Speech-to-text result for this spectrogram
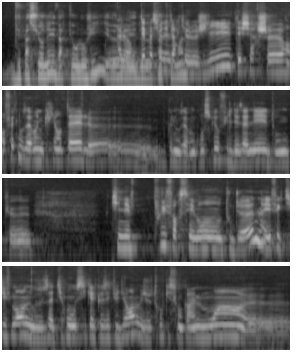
des passionnés d'archéologie euh, Alors, de des passionnés d'archéologie, des chercheurs. En fait, nous avons une clientèle euh, que nous avons construite au fil des années, donc euh, qui n'est plus forcément toute jeune. Et effectivement, nous attirons aussi quelques étudiants, mais je trouve qu'ils sont quand même moins. euh,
